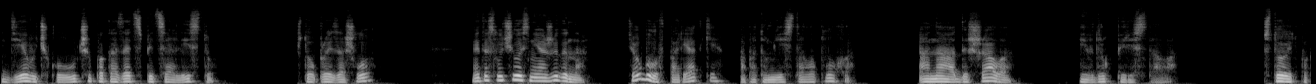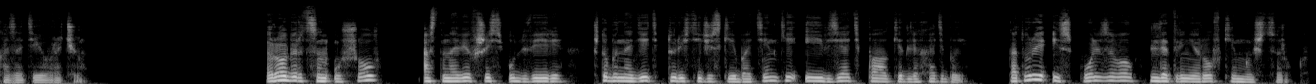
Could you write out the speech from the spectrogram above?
Девочку лучше показать специалисту. Что произошло? Это случилось неожиданно. Все было в порядке, а потом ей стало плохо. Она дышала и вдруг перестала. Стоит показать ее врачу. Робертсон ушел, остановившись у двери, чтобы надеть туристические ботинки и взять палки для ходьбы, которые использовал для тренировки мышц рук.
